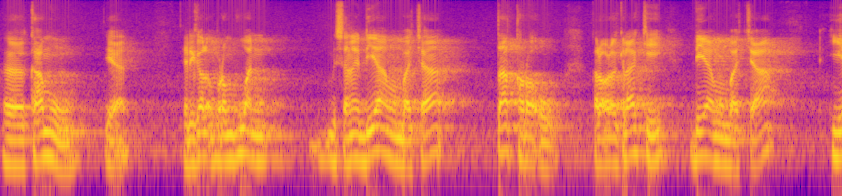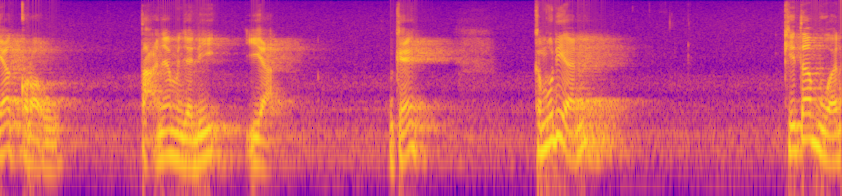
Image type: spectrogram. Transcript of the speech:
e, kamu, ya. Jadi kalau perempuan misalnya dia membaca taqra'u. Kalau laki-laki dia membaca yaqra'u. Taknya menjadi ya. Oke? Okay? Kemudian kita buat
